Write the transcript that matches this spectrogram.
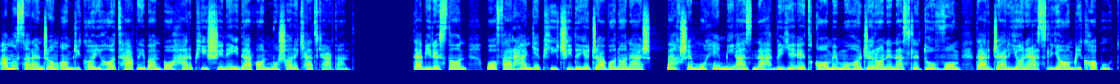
اما سرانجام آمریکایی ها تقریبا با هر پیشینه‌ای در آن مشارکت کردند. دبیرستان با فرهنگ پیچیده جوانانش بخش مهمی از نحوه ادغام مهاجران نسل دوم در جریان اصلی آمریکا بود.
